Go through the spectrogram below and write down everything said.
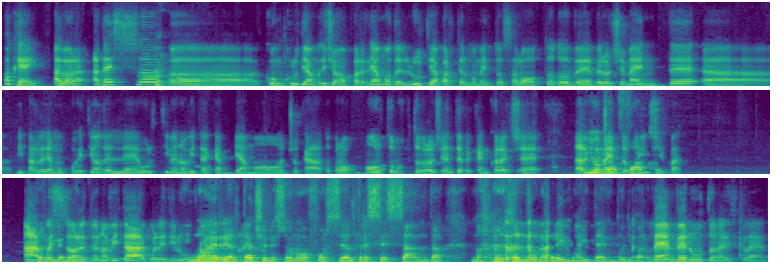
Ok, allora adesso uh, concludiamo, diciamo, parliamo dell'ultima parte del momento salotto, dove velocemente uh, vi parleremo un pochettino delle ultime novità che abbiamo giocato, però molto molto velocemente perché ancora c'è l'argomento principale. Ah, queste sono le tue novità, quelle di Luca. No, in realtà ce ne sono forse altre 60, ma non avrei mai tempo di parlare. Benvenuto nel club.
